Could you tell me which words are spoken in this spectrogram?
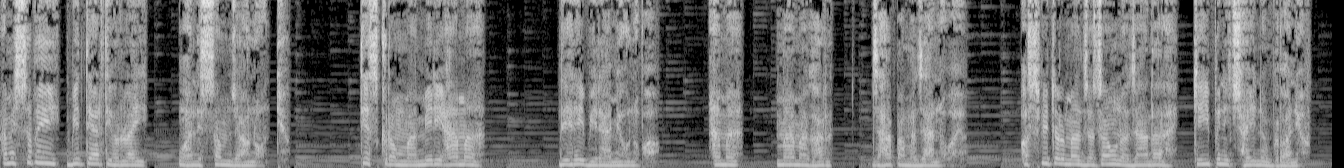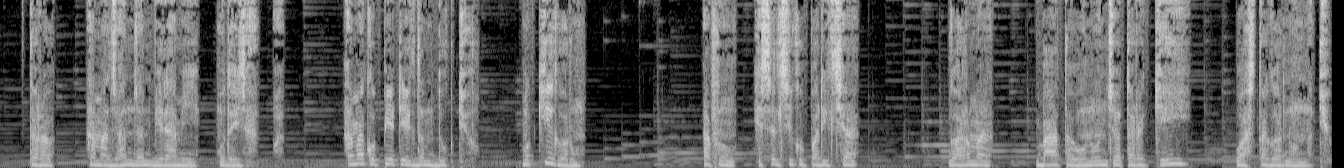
हामी सबै विद्यार्थीहरूलाई उहाँले सम्झाउनुहुन्थ्यो। त्यस क्रममा मेरी आमा धेरै बिरामी हुनुभयो। आमा मामा घर झापामा जानुभयो। हस्पिटलमा जचाउन जाँदा केही पनि छैन भन्यो तर आमा झन झन बिरामी हुँदै जानुभयो। आमाको पेट एकदम दुख्थ्यो। म के गरौँ? आफ्नो एसएलसीको परीक्षा घरमा बात हुनुहुन्छ तर केही वास्ता गर्नुहुन्न थियो।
